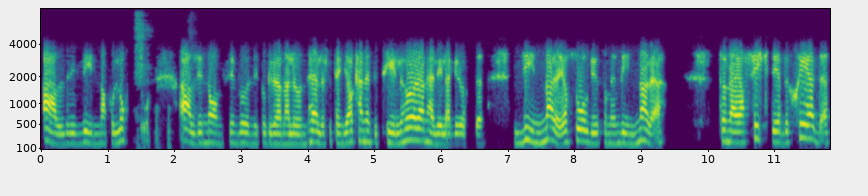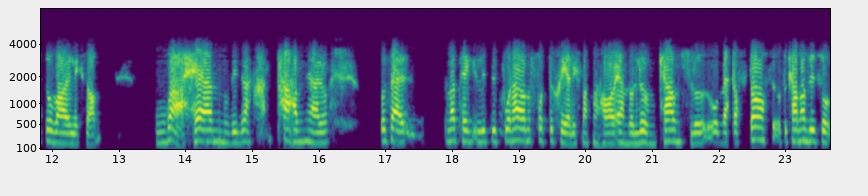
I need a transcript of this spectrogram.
aldrig vinna på Lotto. Aldrig någonsin vunnit på Gröna Lund heller. Så jag tänkte jag kan inte tillhöra den här lilla gruppen vinnare. Jag såg det ju som en vinnare. Så när jag fick det beskedet, då var det liksom wow, hem och vi drack champagne här och, och så här, man tänker lite på, det här har man fått besked liksom att man har ändå lungcancer och, och metastaser och så kan man bli så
